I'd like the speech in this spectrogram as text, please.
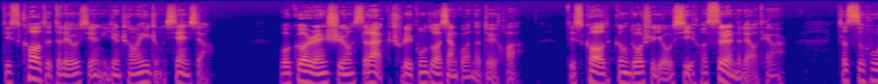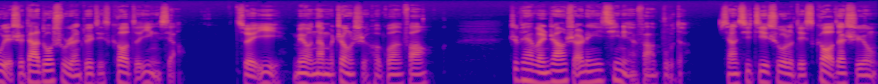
Discord 的流行已经成为一种现象。我个人使用 Slack 处理工作相关的对话。Discord 更多是游戏和私人的聊天，这似乎也是大多数人对 Discord 的印象，随意，没有那么正式和官方。这篇文章是2017年发布的，详细记述了 Discord 在使用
